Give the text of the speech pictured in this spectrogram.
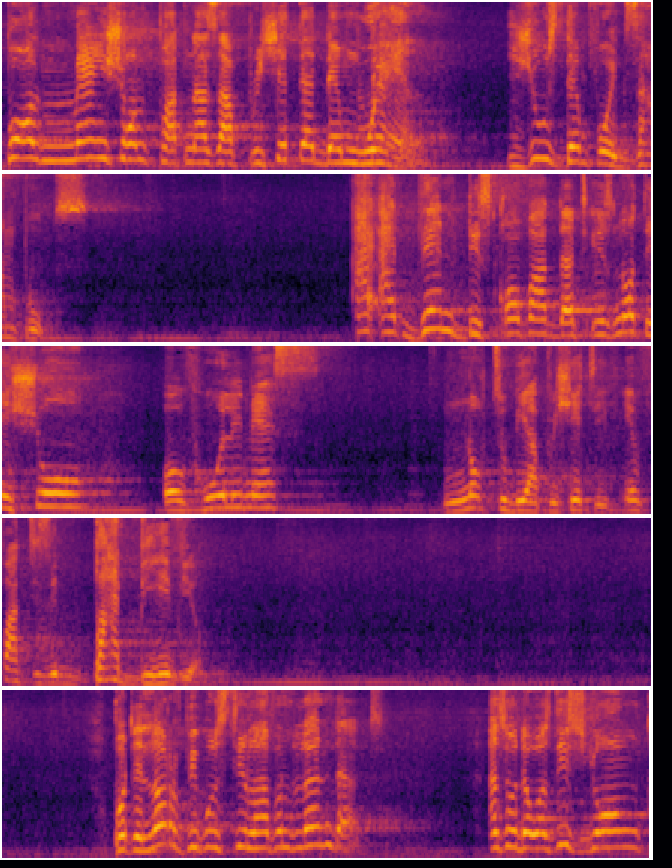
Paul mentioned partners, appreciated them well, used them for examples. I, I then discovered that it's not a show of holiness not to be appreciative. In fact, it's a bad behavior. But a lot of people still haven't learned that. And so there was this young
